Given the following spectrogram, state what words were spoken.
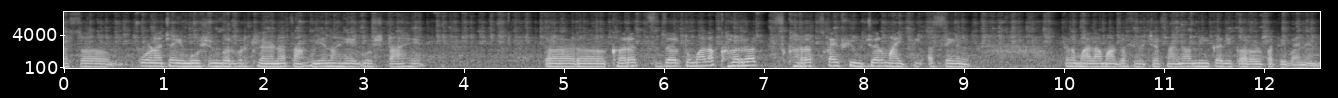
असं कोणाच्या इमोशनबरोबर खेळणं चांगली नाही गोष्ट आहे. तर खरंच जर तुम्हाला खरंच खरंच काही फ्युचर माहिती असेल तर मला माझं फ्युचर सांगा मी कधी करोडपती बनेन?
